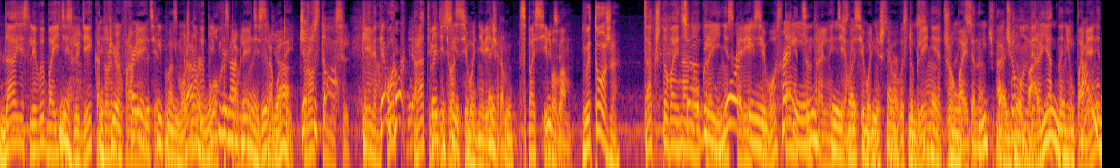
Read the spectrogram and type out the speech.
Да, если вы боитесь людей, которыми управляете, возможно, вы плохо справляетесь с работой. Просто мысль. Кевин Корк, рад видеть вас сегодня вечером. Спасибо вам. Вы тоже. Так что война на Украине, скорее всего, станет центральной темой сегодняшнего выступления Джо Байдена. О чем он, вероятно, не упомянет,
